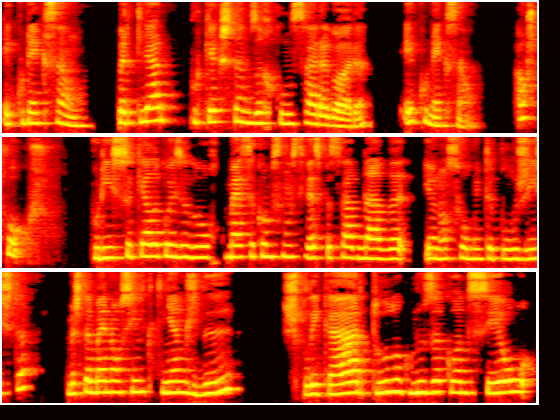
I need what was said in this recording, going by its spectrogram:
é conexão. Partilhar porque é que estamos a recomeçar agora é conexão. Aos poucos. Por isso, aquela coisa do recomeça como se não se tivesse passado nada, eu não sou muito apologista, mas também não sinto que tenhamos de explicar tudo o que nos aconteceu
